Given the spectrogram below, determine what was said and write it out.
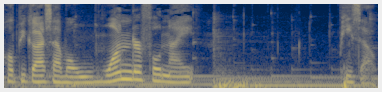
Hope you guys have a wonderful night. Peace out.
